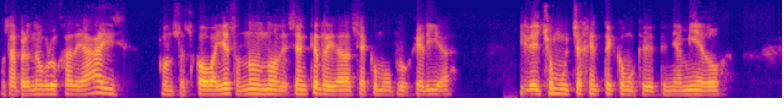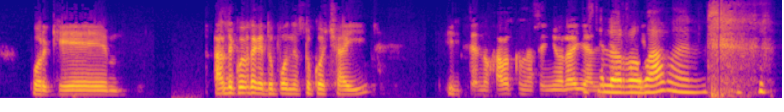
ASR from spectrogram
o sea, pero no bruja de ay, con su escoba y eso, no, no, decían que en realidad hacía como brujería. Y de hecho mucha gente como que le tenía miedo, porque haz de cuenta que tú pones tu coche ahí y te enojabas con la señora y al Se lo robaban.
